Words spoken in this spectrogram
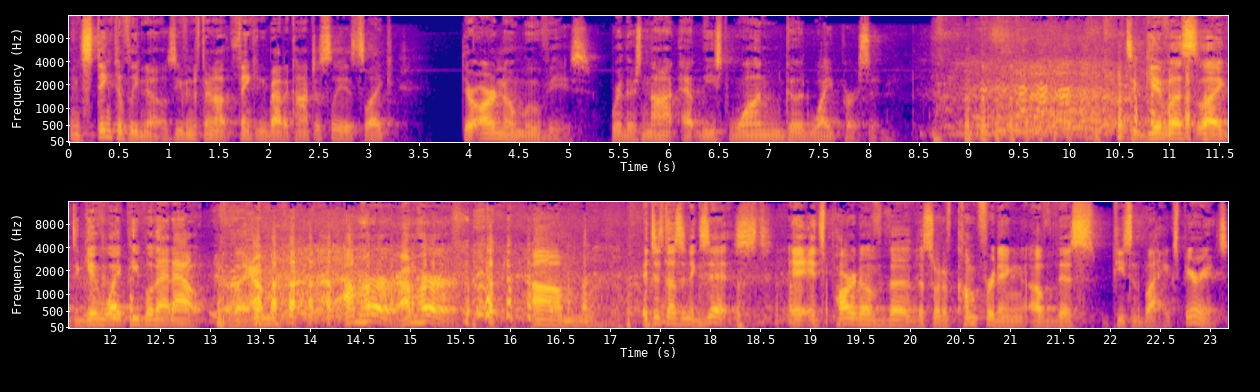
instinctively knows, even if they're not thinking about it consciously, it's like there are no movies where there's not at least one good white person. to give us like to give white people that out. Like I'm, I'm her. I'm her. Um, it just doesn't exist. It, it's part of the the sort of comforting of this piece of the black experience.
